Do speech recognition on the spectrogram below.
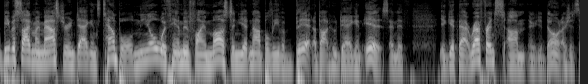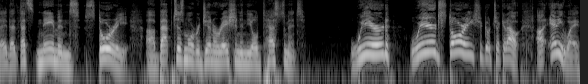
be beside my master in Dagon's temple, kneel with him if I must, and yet not believe a bit about who Dagon is? And if you get that reference, um, or you don't, I should say. That that's Naaman's story, uh, baptismal regeneration in the Old Testament. Weird, weird story. Should go check it out. Uh, anyway,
